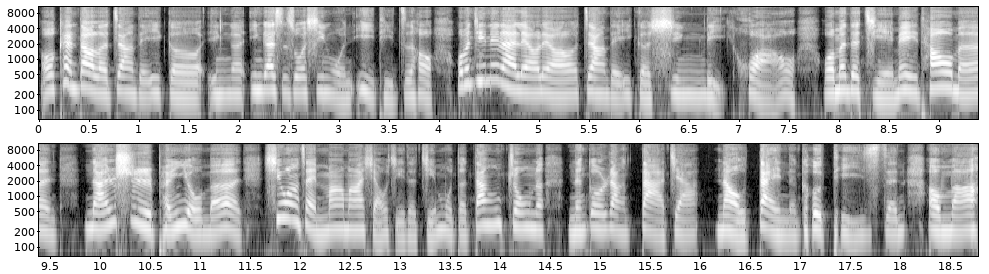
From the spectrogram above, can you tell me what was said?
我看到了这样的一个，应该应该是说新闻议题之后，我们今天来聊聊这样的一个心里话哦。我们的姐妹涛们、男士朋友们，希望在妈妈小姐的节目的当中呢，能够让大家。脑袋能够提升好吗？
